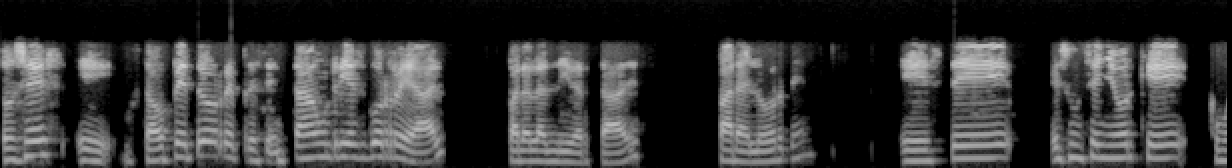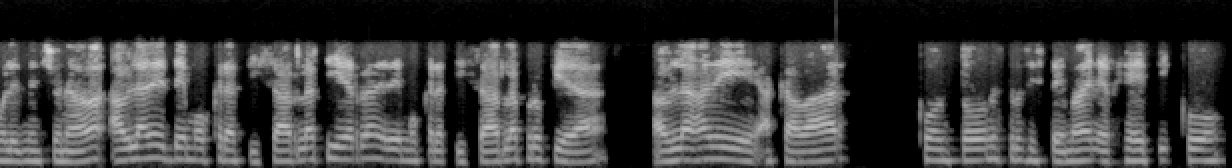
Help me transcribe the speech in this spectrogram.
Entonces, eh, Gustavo Petro representa un riesgo real para las libertades, para el orden. Este es un señor que, como les mencionaba, habla de democratizar la tierra, de democratizar la propiedad, habla de acabar con todo nuestro sistema energético,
